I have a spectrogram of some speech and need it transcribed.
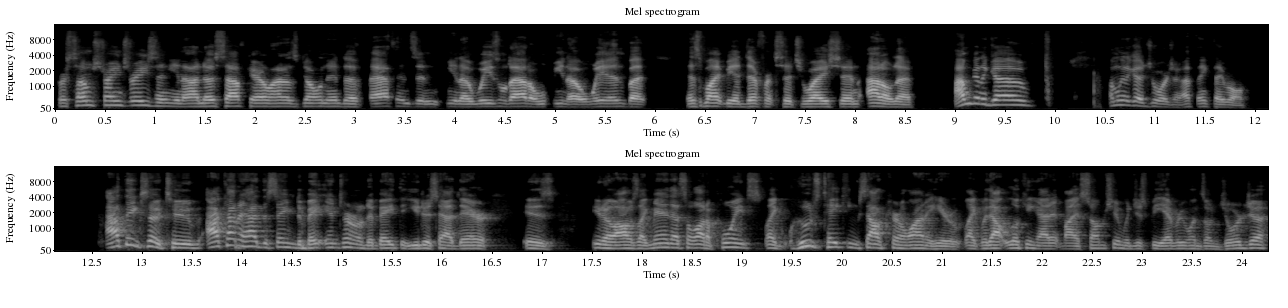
for some strange reason, you know, I know South Carolina's going into Athens and you know weaseled out a you know win, but this might be a different situation. I don't know. I'm gonna go. I'm gonna go Georgia. I think they roll. I think so too. I kind of had the same debate, internal debate that you just had. There is, you know, I was like, man, that's a lot of points. Like, who's taking South Carolina here? Like, without looking at it, my assumption would just be everyone's on Georgia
